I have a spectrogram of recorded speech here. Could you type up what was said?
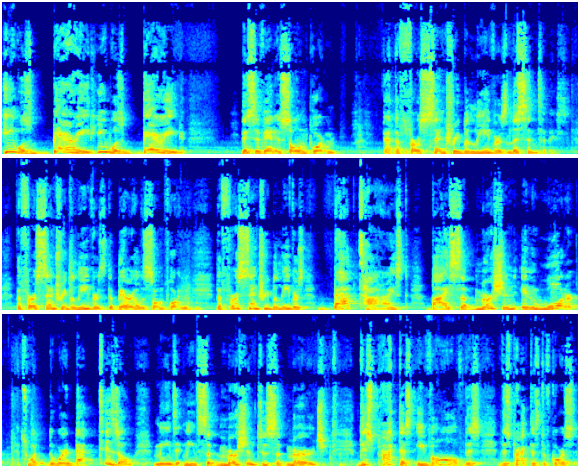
He was buried. He was buried. This event is so important that the first century believers listen to this. The first century believers, the burial is so important. The first century believers baptized by submersion in water. That's what the word baptizo means. It means submersion, to submerge. This practice evolved. This, this practice, of course,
